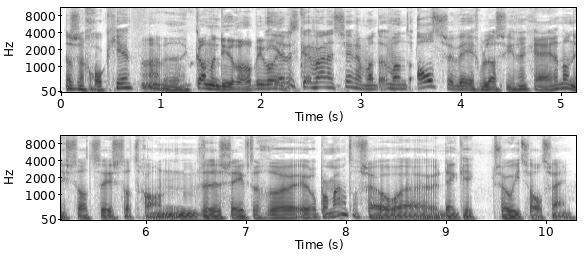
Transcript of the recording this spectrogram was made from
dat is een gokje. Ah, dat kan een dure hobby worden. Ja, dat kan ik net zeggen. Want, want als ze wegenbelasting gaan krijgen, dan is dat, is dat gewoon eh, 70 euro per maand of zo, eh, denk ik. Zoiets zal het zijn.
